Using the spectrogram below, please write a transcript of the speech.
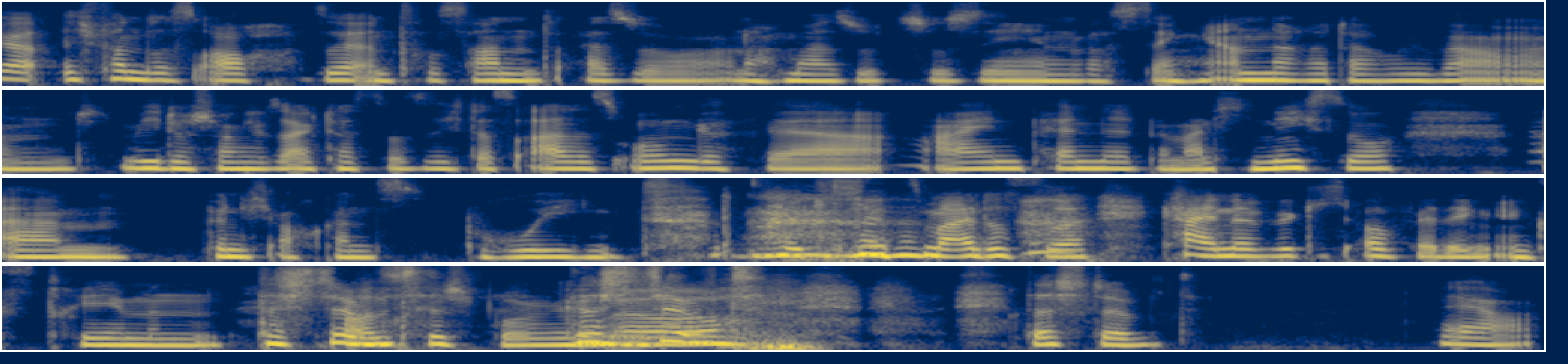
Ja, ich fand das auch sehr interessant, also nochmal so zu sehen, was denken andere darüber und wie du schon gesagt hast, dass sich das alles ungefähr einpendelt, bei manchen nicht so, ähm, finde ich auch ganz beruhigend. Sag ich jetzt mal, dass wir keine wirklich auffälligen Extremen Das stimmt. ausgesprungen Das Genau. stimmt. Das stimmt. Ja.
